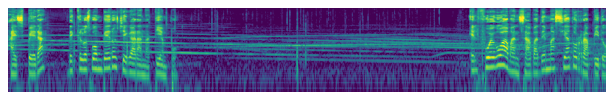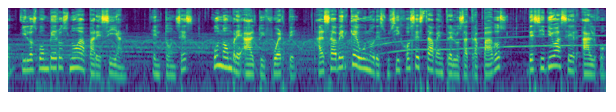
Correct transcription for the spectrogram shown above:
a espera de que los bomberos llegaran a tiempo. El fuego avanzaba demasiado rápido y los bomberos no aparecían. Entonces, un hombre alto y fuerte, al saber que uno de sus hijos estaba entre los atrapados, decidió hacer algo.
